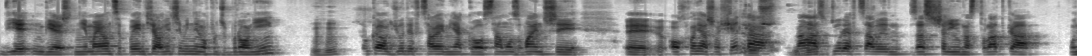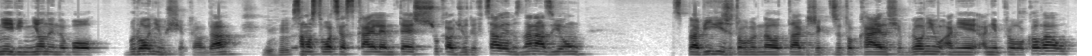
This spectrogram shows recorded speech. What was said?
wie, wiesz, nie mający pojęcia o niczym innym oprócz broni. Mhm. Szukał dziury w całym jako samozwańczy ochroniarz osiedla. Już. Znalazł mhm. dziurę w całym, zastrzelił nastolatka, uniewinniony, no bo bronił się, prawda? Mhm. Sama sytuacja z Kylem też szukał dziury w całym, znalazł ją. Sprawili, że to wyglądało tak, że, że to Kyle się bronił, a nie, a nie prowokował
